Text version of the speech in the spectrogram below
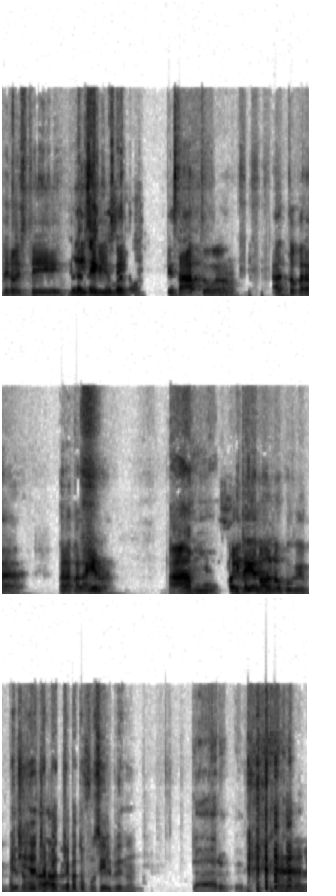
pero este, Yo dice que, yo estoy- bueno. que está apto, weón, apto para, para, para la guerra. Vamos. Ahorita ya no, ¿no? Porque chapa, pero- chapa tu fusil, pues, ¿no? Claro. Claro.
